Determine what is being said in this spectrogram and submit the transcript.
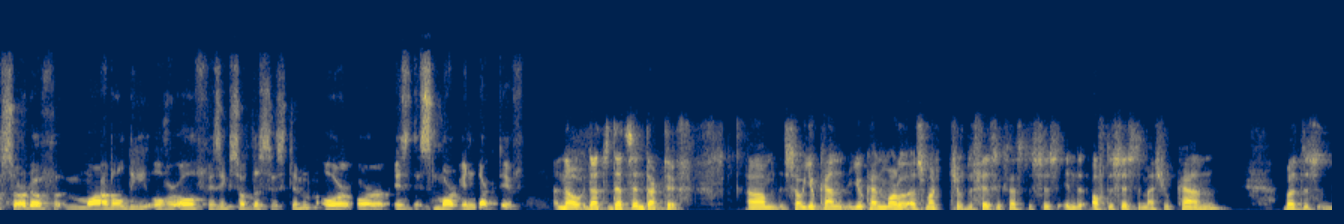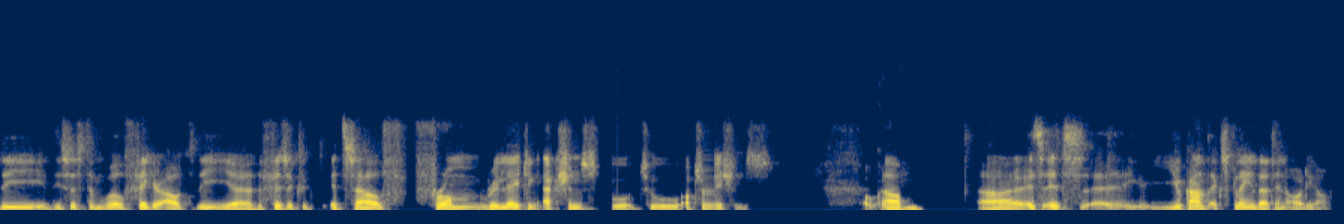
sort of model the overall physics of the system, or or is this more inductive? No, that's that's inductive. Um, so you can you can model as much of the physics as the, in the, of the system as you can, but the the system will figure out the uh, the physics itself from relating actions to to observations. Okay. Um, uh, it's it's uh, you can't explain that in audio.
